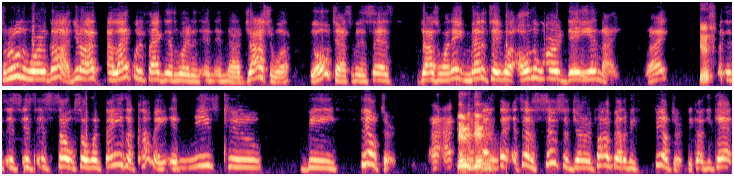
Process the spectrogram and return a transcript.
through the Word of God. You know, I, I like what the fact is where in, in, in uh, Joshua, the Old Testament, it says, Joshua 1 8, meditate what on the Word day and night, right? Yes. It's, it's, it's, it's so so when things are coming, it needs to be filtered. I, I, There- there- instead, of, instead of censor, generally, it probably better be filtered because you can't,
